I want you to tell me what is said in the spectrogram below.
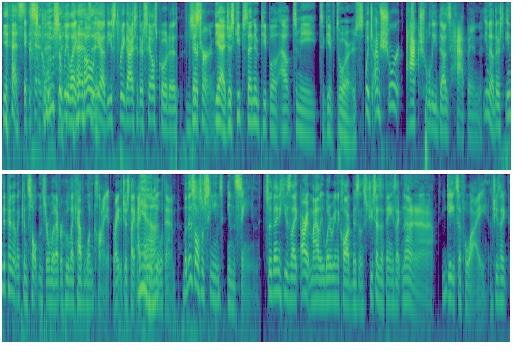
yes. Exclusively, Yeah, like, oh it. yeah, these three guys hit their sales quota, their turn. Yeah, just keep sending people out to me to give tours. which I'm sure actually does happen. You know, there's independent like consultants or whatever who like have one client, right? It's just like I Yeah. only deal with them. But this also seems insane. So then he's like, "All right, Maile, what are we gonna call our business?" She says a thing. He's like, "No, no, no, no, Gates of Hawaii." And she's like,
